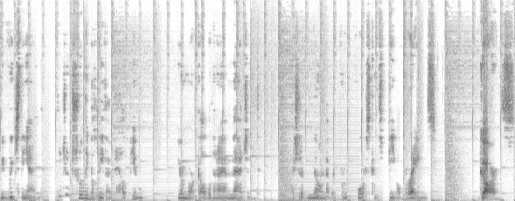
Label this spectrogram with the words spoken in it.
We've reached the end. Did you truly believe I would help you? You're more gullible than I imagined. I should have known that with brute force comes feeble brains. Guards!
